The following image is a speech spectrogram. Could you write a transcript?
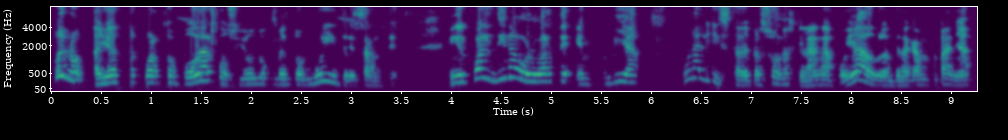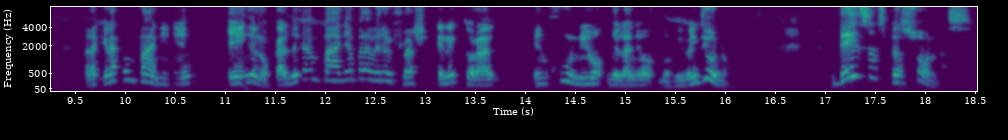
Bueno, ayer el Cuarto Poder consiguió un documento muy interesante en el cual Dina Boluarte envía una lista de personas que la han apoyado durante la campaña para que la acompañen en el local de campaña para ver el flash electoral en junio del año 2021. De esas personas,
